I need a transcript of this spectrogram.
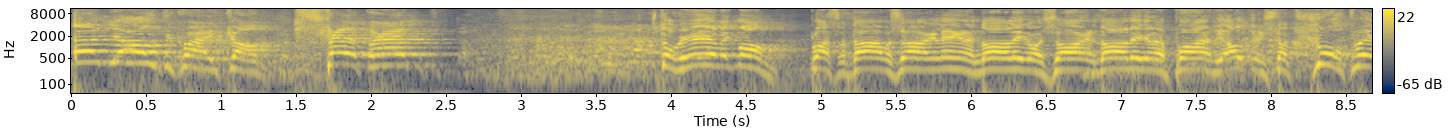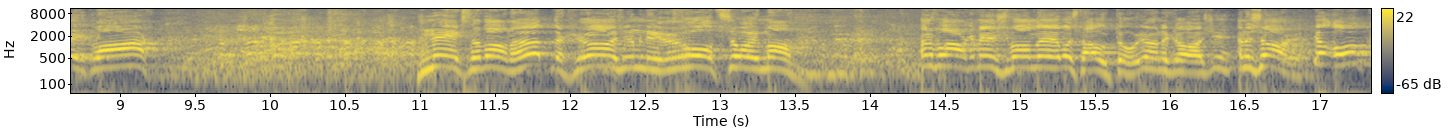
En je auto kwijt kan. Schitterend. Is toch heerlijk, man. In plaats daar we zagen liggen en daar liggen we zagen en daar liggen een paar. Die auto die staat god weet waar. Niks ervan, hup, de garage en die rotzooi, man. En dan vragen mensen van, eh, wat is de auto? Ja, in de garage. En dan zagen, ja ook.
